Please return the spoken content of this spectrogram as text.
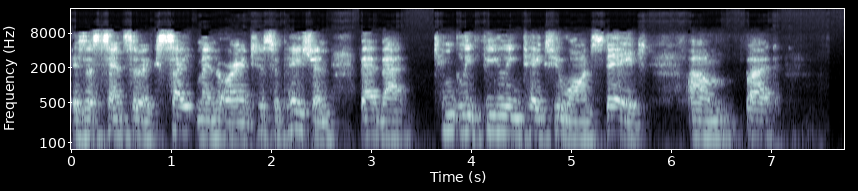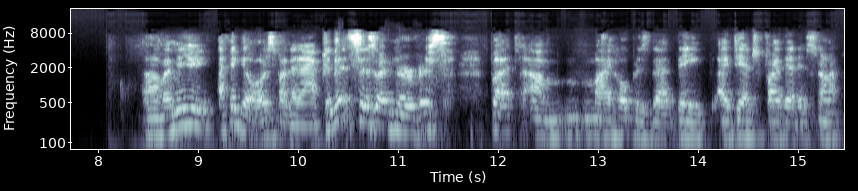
is a sense of excitement or anticipation that that tingly feeling takes you on stage. Um, but um, I mean, I think you'll always find an actor that says I'm nervous, but um, my hope is that they identify that it's not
